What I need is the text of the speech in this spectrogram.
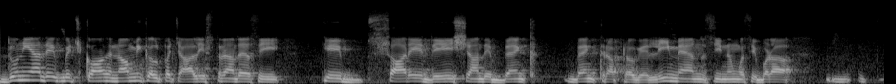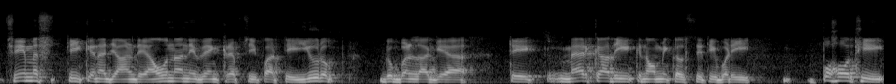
ਦੁਨੀਆ ਦੇ ਵਿੱਚ ਇਕਨੋਮਿਕਲ ਪਚਾਲ ਇਸ ਤਰ੍ਹਾਂ ਦਾ ਸੀ ਕਿ ਸਾਰੇ ਦੇਸ਼ਾਂ ਦੇ ਬੈਂਕ ਬੈਂਕਰਪਟ ਹੋ ਗਏ। ਲੀਮੈਨ ਸੀ ਨੂੰ ਅਸੀਂ ਬੜਾ ਫੇਮਸ ਤਰੀਕੇ ਨਾਲ ਜਾਣਦੇ ਆ ਉਹਨਾਂ ਨੇ ਬੈਂਕਰਪਸੀ ਪਾਰਟੀ ਯੂਰਪ ਡੁੱਬਣ ਲੱਗ ਗਿਆ ਤੇ ਅਮਰੀਕਾ ਦੀ ਇਕਨੋਮਿਕਲ ਸਥਿਤੀ ਬੜੀ ਬਹੁਤ ਹੀ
